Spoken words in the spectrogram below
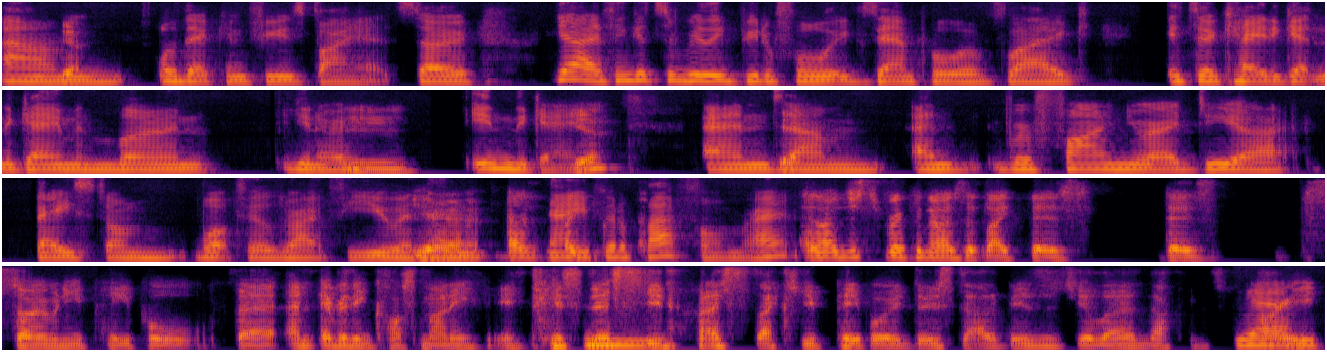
um, yeah. or they're confused by it. So yeah, I think it's a really beautiful example of like it's okay to get in the game and learn, you know, mm. in the game and um and refine your idea based on what feels right for you and then and, now you've got a platform, right? And I just recognize that like there's there's so many people that and everything costs money in business mm. you know it's like you people who do start a business you learn nothing's yeah. free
